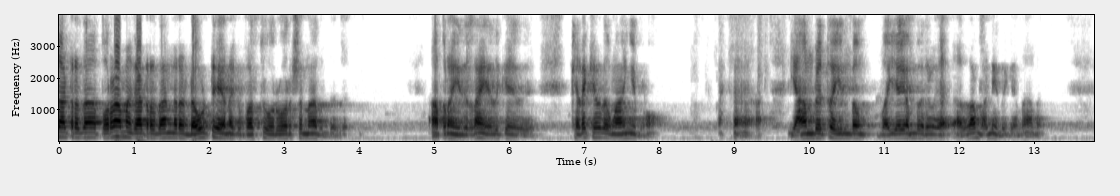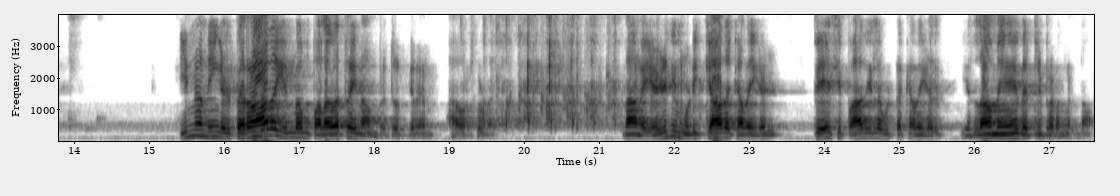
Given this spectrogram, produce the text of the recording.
காட்டுறதா பொறாமை காட்டுறதாங்கிற டவுட்டு எனக்கு ஃபஸ்ட்டு ஒரு வருஷம் தான் இருந்தது. அப்புறம் இதெல்லாம் எதுக்கு கிடைக்கிறத வாங்கிப்போம். யான் பெற்ற இன்பம் வையகம் பெறுவ அதெல்லாம் பண்ணியிருக்கேன் நான். இன்னும் நீங்கள் பெறாத இன்பம் பலவற்றை நான் பெற்றிருக்கிறேன் அவர் நாங்கள் நாங்க எழுதி முடிக்காத கதைகள் பேசி பாதியில விட்ட கதைகள் எல்லாமே வெற்றி படங்கள் தான்.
